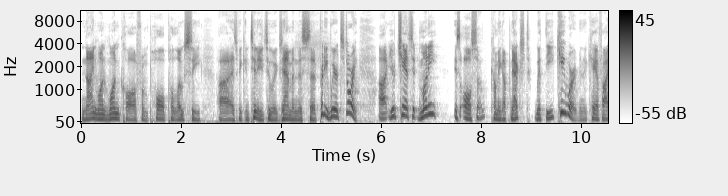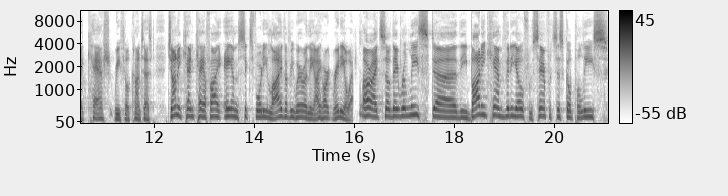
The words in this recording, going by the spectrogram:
911 call from Paul Pelosi uh, as we continue to examine this uh, pretty weird story. Uh, your chance at money is also coming up next with the keyword in the KFI Cash Refill Contest. John and Ken KFI AM 640 live everywhere on the iHeartRadio app. All right, so they released uh, the body cam video from San Francisco police,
